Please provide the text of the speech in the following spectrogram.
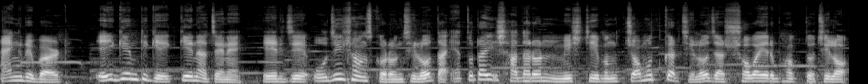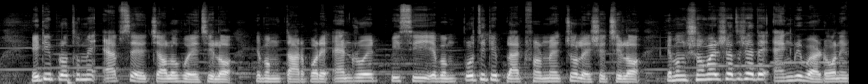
অ্যাংরি বার্ড এই গেমটিকে কে না চেনে? এর যে ওজি সংস্করণ ছিল তা এতটাই সাধারণ, মিষ্টি এবং চমৎকার ছিল যা সবাইয়ের ভক্ত ছিল। এটি প্রথমে অ্যাপসে চালু হয়েছিল এবং তারপরে অ্যান্ড্রয়েড পিসি এবং প্রতিটি প্ল্যাটফর্মে চলে এসেছিল এবং সময়ের সাথে সাথে অ্যাংরি বার্ড অনেক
